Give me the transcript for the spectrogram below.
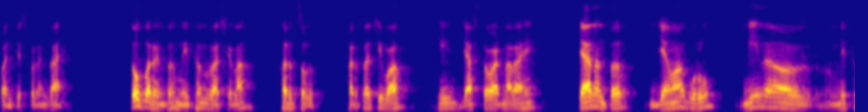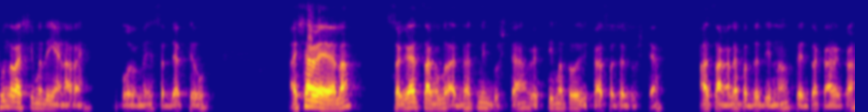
पंचवीसपर्यंत आहे. तोपर्यंत मिथुन राशीला खर्च खर्चाची बाब ही जास्त वाढणार आहे. त्यानंतर जेव्हा गुरु मीन मिथुन राशीमध्ये येणार आहे गो- म्हणजे सध्या फिरून अशा वेळेला सगळ्यात चांगलं आध्यात्मिक दृष्ट्या व्यक्तिमत्व विकासाच्या दृष्ट्या हा चांगल्या पद्धतीनं त्यांचा कार्यकाळ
